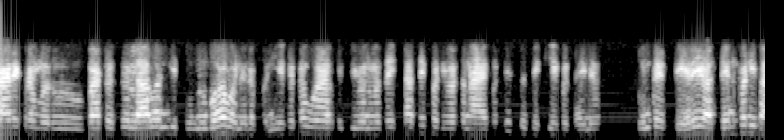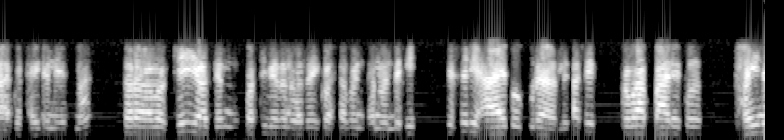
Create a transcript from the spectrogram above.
कार्यक्रमहरूबाट जो लाभान्वित हुनुभयो भनेर भनिएको छ उहाँहरूको जीवनमा चाहिँ खासै परिवर्तन आएको त्यस्तो देखिएको छैन। हुन त धेरै अध्ययन पनि भएको छैन यसमा तर अब केही अध्ययन प्रतिवेदनहरू चाहिँ कस्ता पनि छन् भनेदेखि त्यसरी आएको कुराहरूले खासै प्रभाव पारेको छैन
